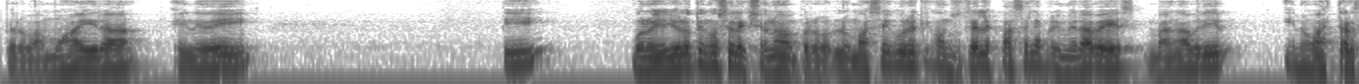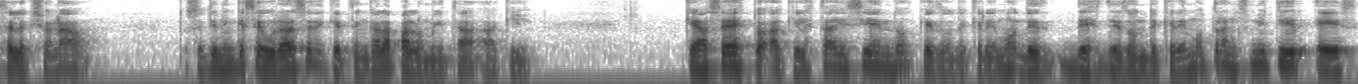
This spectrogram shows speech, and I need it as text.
pero vamos a ir a NDI. Y bueno, ya yo lo tengo seleccionado, pero lo más seguro es que cuando ustedes les pase la primera vez, van a abrir y no va a estar seleccionado. Entonces tienen que asegurarse de que tenga la palomita aquí. ¿Qué hace esto? Aquí le está diciendo que desde donde queremos transmitir es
